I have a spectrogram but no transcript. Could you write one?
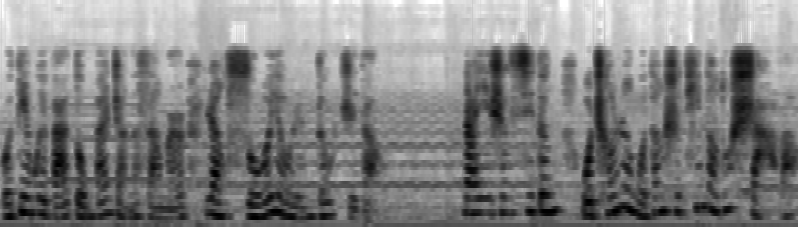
我定会把董班长的嗓门让所有人都知道。那一声熄灯，我承认我当时听到都傻了。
